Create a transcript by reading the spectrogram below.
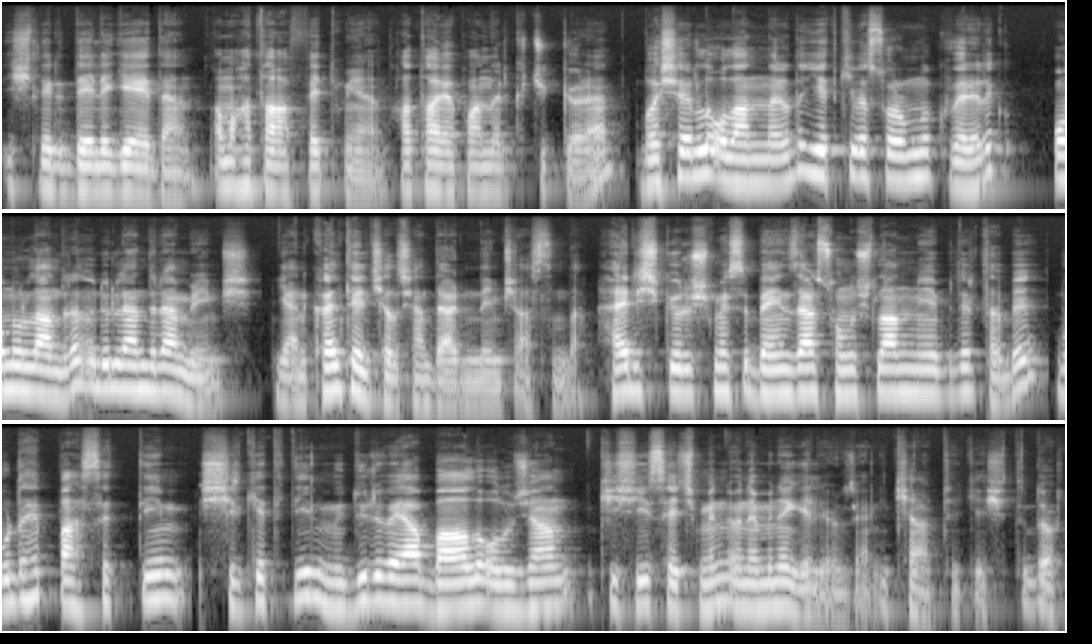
işleri delege eden ama hata affetmeyen, hata yapanları küçük gören, başarılı olanları da yetki ve sorumluluk vererek onurlandıran, ödüllendiren biriymiş. Yani kaliteli çalışan derdindeymiş aslında. Her iş görüşmesi benzer sonuçlanmayabilir tabi. Burada hep bahsettiğim şirketi değil müdürü veya bağlı olacağın kişiyi seçmenin önemine geliyoruz. Yani 2 artı 2 eşittir 4.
